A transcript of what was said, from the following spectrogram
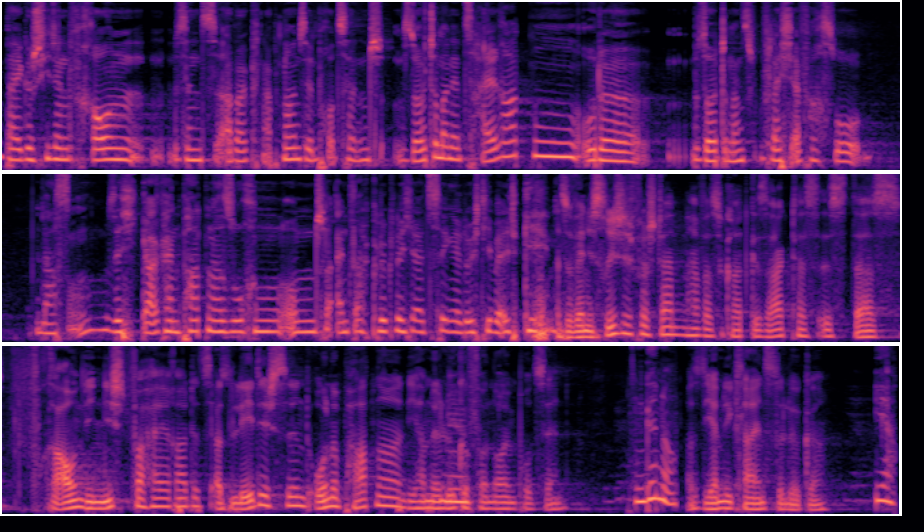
Bei geschiedenen Frauen sind es aber knapp 19 Prozent. Sollte man jetzt heiraten oder sollte man es vielleicht einfach so lassen, sich gar keinen Partner suchen und einfach glücklich als Single durch die Welt gehen. Also wenn ich es richtig verstanden habe, was du gerade gesagt hast, ist, dass Frauen, die nicht verheiratet, also ledig sind, ohne Partner, die haben eine Lücke ja. von 9 Prozent. Genau. Also die haben die kleinste Lücke. Ja.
